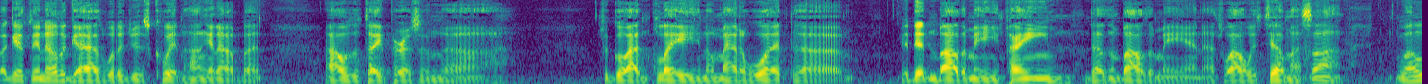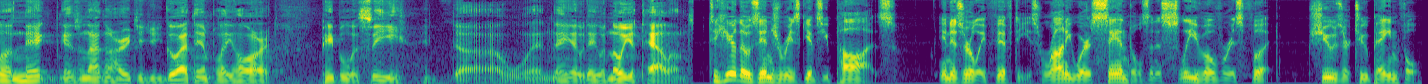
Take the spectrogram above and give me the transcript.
I guess any other guys would have just quit and hung it up, but I was the type person uh, to go out and play no matter what. Uh, it didn't bother me. Pain doesn't bother me, and that's why I always tell my son, "Well, little Nick, it's not to hurt you. You go out there and play hard. People will see, uh, and they they will know your talents." To hear those injuries gives you pause. In his early 50s, Ronnie wears sandals and a sleeve over his foot. Shoes are too painful.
